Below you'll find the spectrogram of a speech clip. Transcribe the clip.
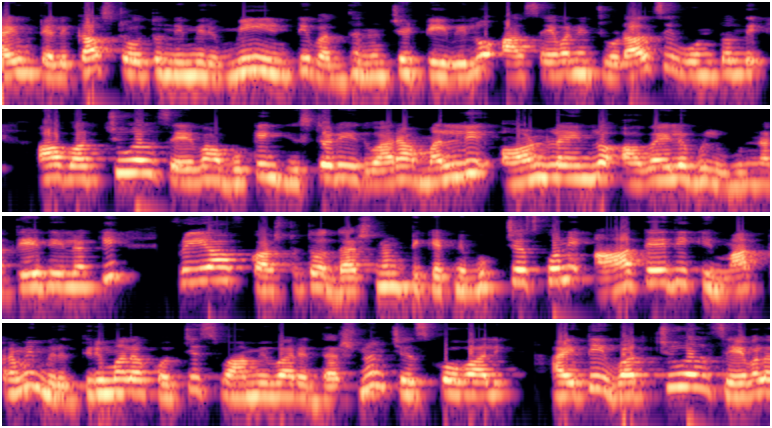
లైవ్ టెలికాస్ట్ అవుతుంది. మీరు మీ ఇంటి వద్ద నుంచి టీవీలో ఆ సేవని చూడాల్సి ఉంటుంది. ఆ వర్చువల్ సేవ బుకింగ్ హిస్టరీ ద్వారా మళ్ళీ ఆన్లైన్లో అవైలబుల్ ఉన్న తేదీలకి ఫ్రీ ఆఫ్ కాస్ట్తో దర్శనం టికెట్ని బుక్ చేసుకుని ఆ తేదీకి మాత్రమే మీరు తిరుమలకు వచ్చి స్వామివారి దర్శనం చేసుకోవాలి. అయితే వర్చువల్ సేవల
